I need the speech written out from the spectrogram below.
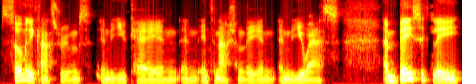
so many classrooms in the UK and, and internationally in, in the US. And basically,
